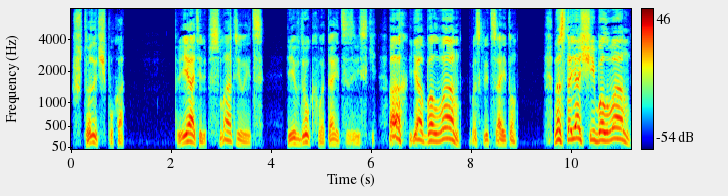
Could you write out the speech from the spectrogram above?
Что за чепуха? Приятель всматривается и вдруг хватается за виски. «Ах, я болван!» — восклицает он. «Настоящий болван!»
